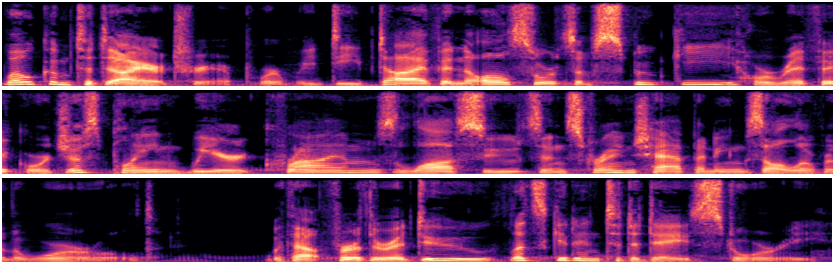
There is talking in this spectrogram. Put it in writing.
Welcome to Dire Trip, where we deep dive into all sorts of spooky, horrific, or just plain weird crimes, lawsuits, and strange happenings all over the world. Without further ado, let's get into today's story.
